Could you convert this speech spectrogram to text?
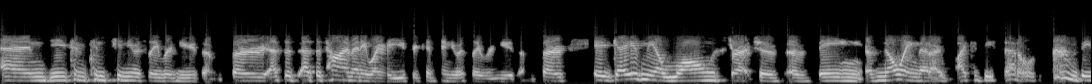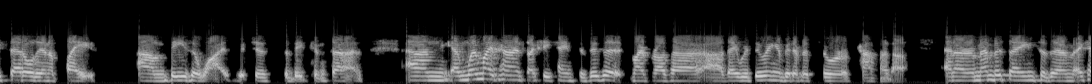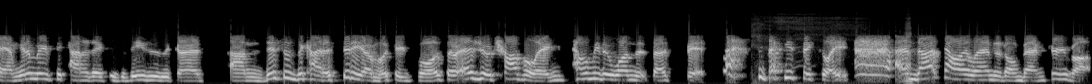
and you can continuously renew them. So at the, at the time anyway, you could continuously renew them. So it gave me a long stretch of, of being, of knowing that I, I could be settled, be settled in a place um, visa wise, which is the big concern. Um, and when my parents actually came to visit my brother, uh, they were doing a bit of a tour of Canada. And I remember saying to them, okay, I'm going to move to Canada because the visas are good. Um, this is the kind of city I'm looking for. So as you're traveling, tell me the one that best fits, basically. And that's how I landed on Vancouver.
